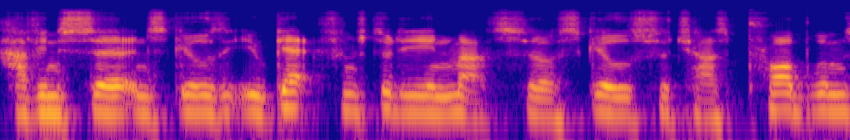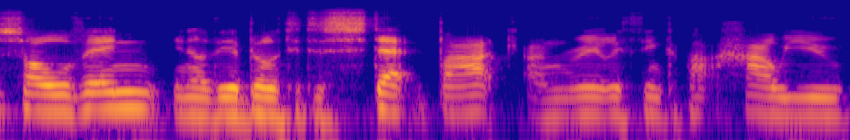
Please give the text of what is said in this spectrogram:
having certain skills that you get from studying maths. So skills such as problem solving, you know, the ability to step back and really think about how you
